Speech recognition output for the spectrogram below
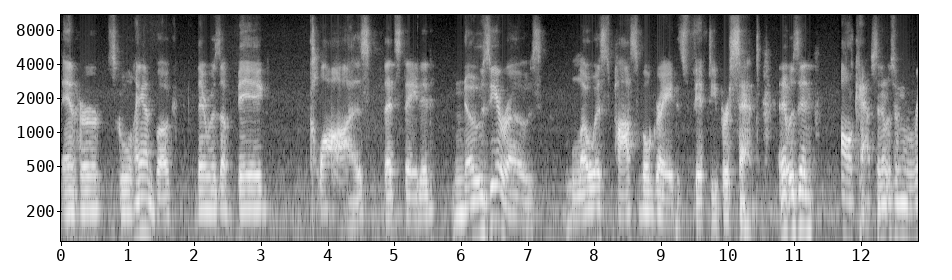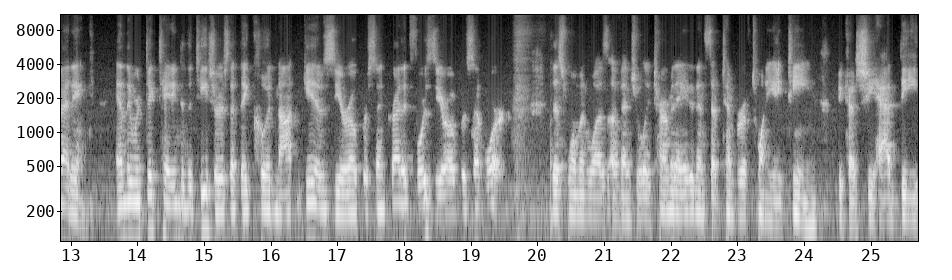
in her school handbook, there was a big clause that stated no zeros, lowest possible grade is 50%. And it was in all caps and it was in red ink. And they were dictating to the teachers that they could not give 0% credit for 0% work. This woman was eventually terminated in September of 2018 because she had the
